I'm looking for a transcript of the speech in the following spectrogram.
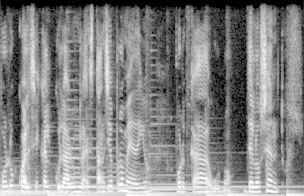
por lo cual se calcularon la estancia promedio por cada uno de los centros.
